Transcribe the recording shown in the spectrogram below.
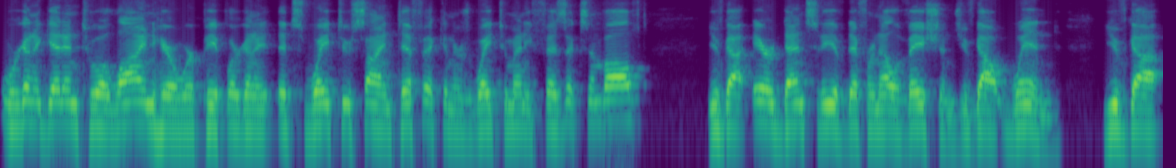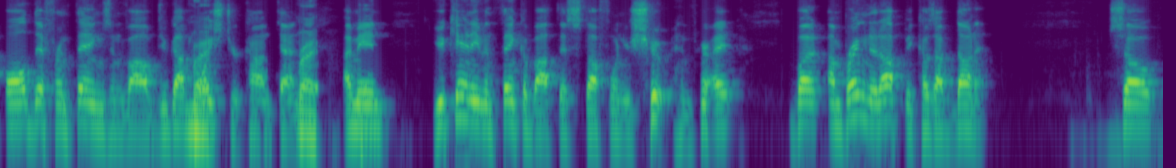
we're going to get into a line here where people are going to, it's way too scientific and there's way too many physics involved. You've got air density of different elevations, you've got wind, you've got all different things involved, you've got Right. moisture content. Right. I mean, you can't even think about this stuff when you're shooting, right? But I'm bringing it up because I've done it. So,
